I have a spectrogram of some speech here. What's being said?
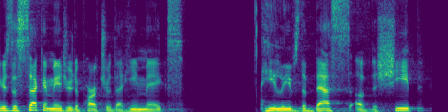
Here's the second major departure that he makes. He leaves the best of the sheep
